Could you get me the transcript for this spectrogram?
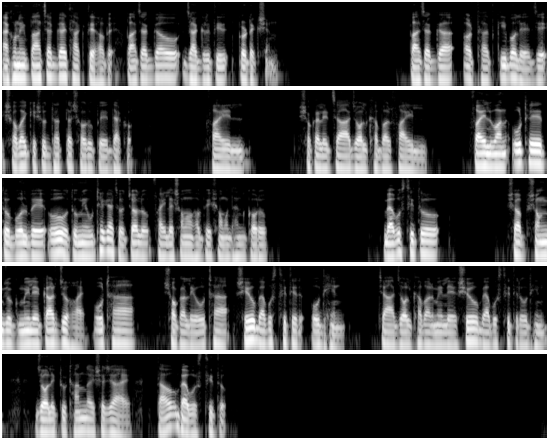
এখন এই পাঁচ আজ্ঞায় থাকতে হবে। পাঁচ আজ্ঞা ও জাগৃতির প্রোটেকশন পাঁচ আজ্ঞা অর্থাৎ কি বলে যে সবাইকে শুদ্ধাত্মা স্বরূপে দেখো। ফাইল। সকালে চা, জলখাবার ফাইল। ফাইল ওয়ান ওঠে তো বলবে, ও, তুমি উঠে গেছো, চলো ফাইলে সমভাবে সমাধান করো। ব্যবস্থিত সব সংযোগ মিলে কার্য হয়। ওঠা, সকালে ওঠা, সেও ব্যবস্থিতের অধীন। চা, জলখাবার মেলে সেও ব্যবস্থিতের অধীন। জল একটু ঠান্ডা এসে যায়, তাও ব্যবস্থিত।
